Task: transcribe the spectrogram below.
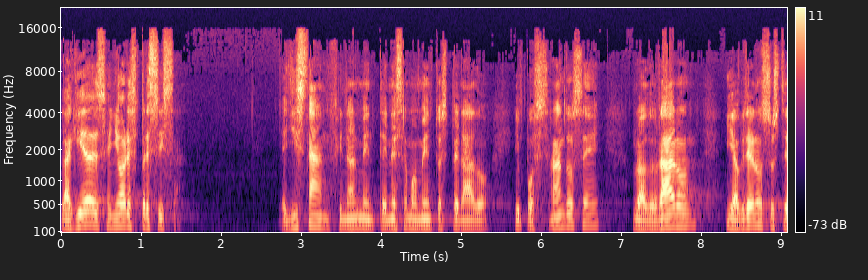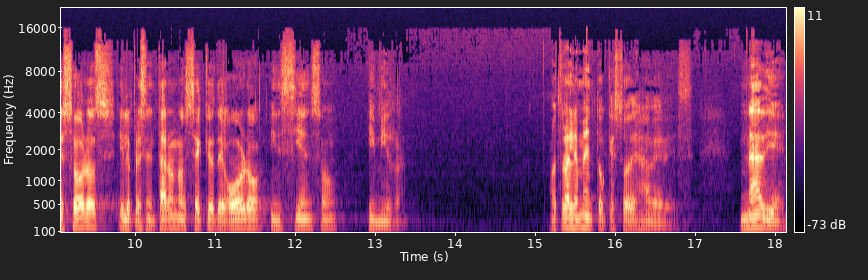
la guía del Señor es precisa. Allí están finalmente en ese momento esperado y postrándose, lo adoraron y abrieron sus tesoros y le presentaron obsequios de oro, incienso y mirra. Otro elemento que esto deja ver es, nadie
